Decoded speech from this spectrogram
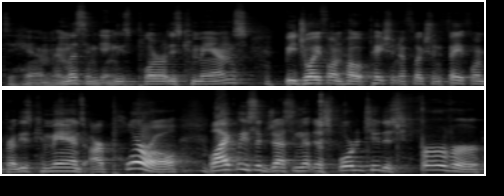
to him. And listen, gang, these plural, these commands, be joyful in hope, patient in affliction, faithful in prayer, these commands are plural, likely suggesting that this fortitude, this fervor,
